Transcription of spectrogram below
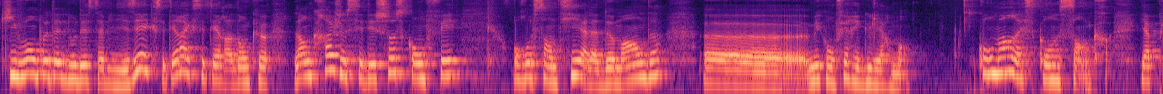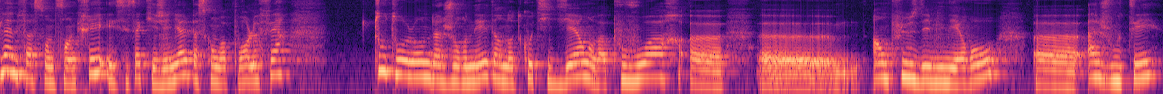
qui vont peut-être nous déstabiliser, etc. etc. Donc l'ancrage, c'est des choses qu'on fait ressenti, à la demande, mais qu'on fait régulièrement. Comment est-ce qu'on s'ancre? Il y a plein de façons de s'ancrer et c'est ça qui est génial parce qu'on va pouvoir le faire tout au long de la journée, dans notre quotidien, on va pouvoir, euh, euh, en plus des minéraux, euh, ajouter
